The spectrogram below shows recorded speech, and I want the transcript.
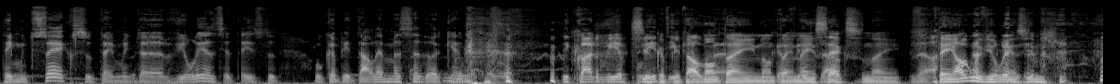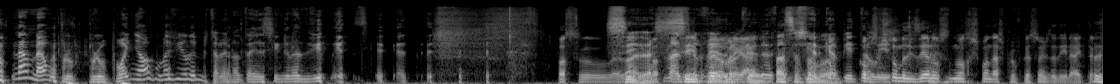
Tem muito sexo, tem muita violência, tem isso tudo o capital é maçador, que é uma coisa de economia política. Sim, o capital não tem, não tem nem sexo, nem. Não. Tem alguma violência, mas. Não, não, propõe alguma violência, mas também não tem assim grande violência. Posso. Sim, posso... sim, Pedro, obrigado. Pedro, faça favor. Como se costuma dizer, não, não responde às provocações da direita.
